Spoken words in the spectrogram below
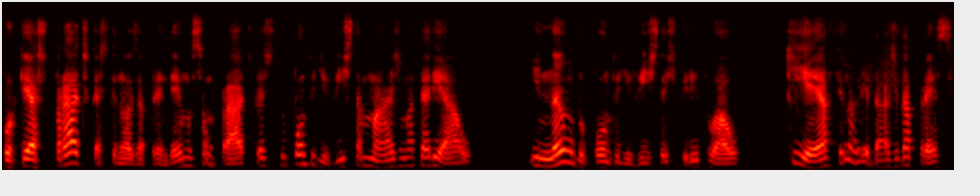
Porque as práticas que nós aprendemos são práticas do ponto de vista mais material e não do ponto de vista espiritual que é a finalidade da prece.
